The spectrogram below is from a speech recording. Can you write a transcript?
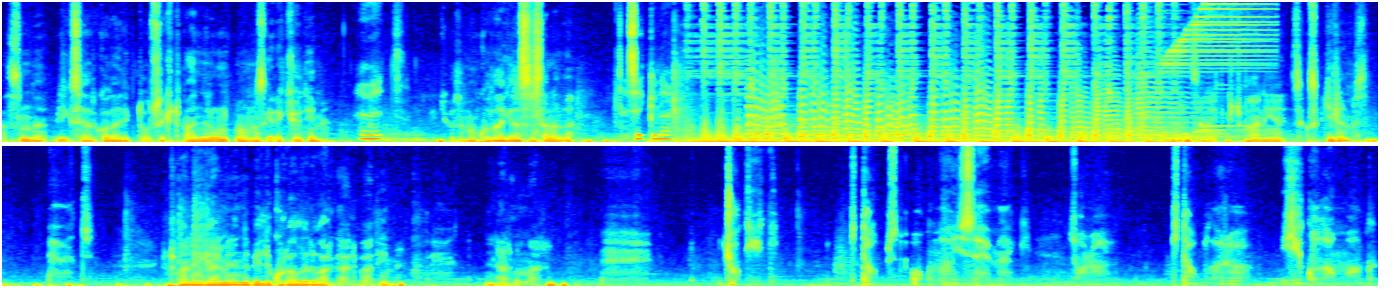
Aslında bilgisayar kolaylık da olsa kütüphaneleri unutmamamız gerekiyor değil mi? evet. Peki o zaman kolay gelsin sana da. Teşekkürler. Sık sık gelir misin? Evet. Kütüphaneye gelmenin de belli kuralları var galiba değil mi? Neler bunlar? Çok iyi. Kitap okumayı sevmek. Sonra kitapları iyi kullanmak.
